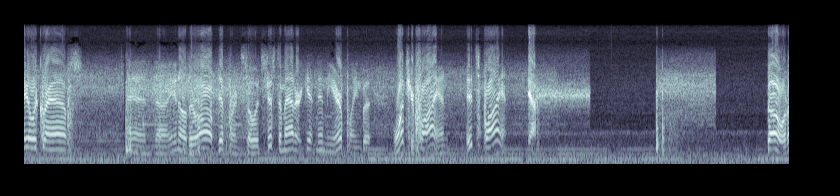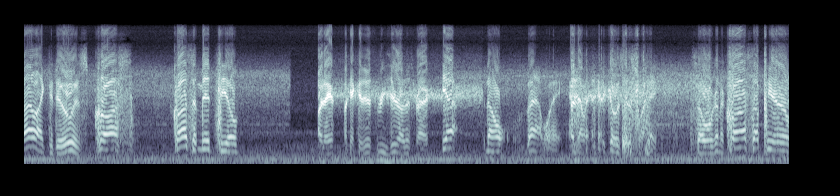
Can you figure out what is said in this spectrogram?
Taylorcrafts, and uh, you know they're all different. So it's just a matter of getting in the airplane. But once you're flying, it's flying. Yeah. So what I like to do is cross, cross at midfield. Oh, okay, because there's three zero this way. Yeah, no, that way. Oh, that way. it goes this way. So we're gonna cross up here,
